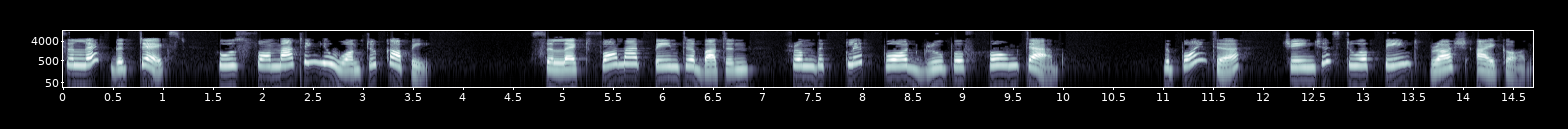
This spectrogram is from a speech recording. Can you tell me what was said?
Select the text whose formatting you want to copy. Select Format Painter button from the Clipboard group of Home tab. The pointer changes to a paintbrush icon.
